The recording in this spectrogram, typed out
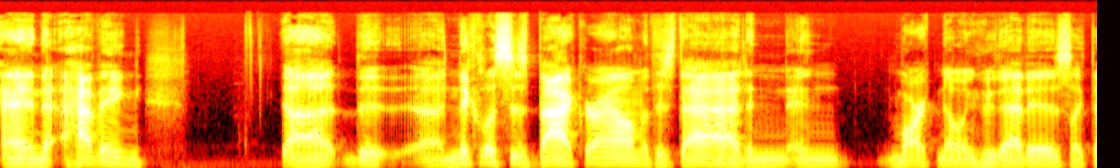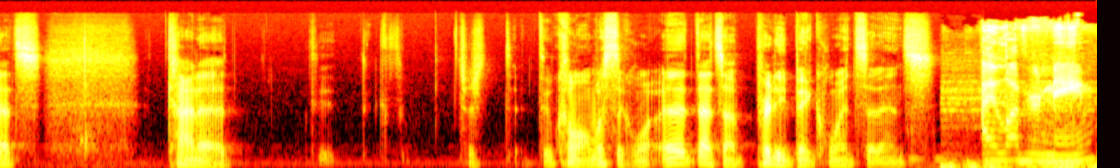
and having uh, the uh, Nicholas's background with his dad and and Mark knowing who that is. Like that's kind of just come on. What's the co- uh, that's a pretty big coincidence. I love your name,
